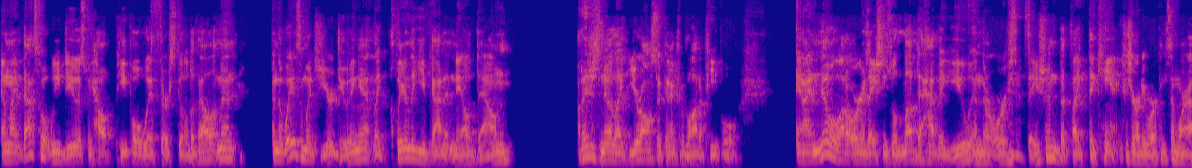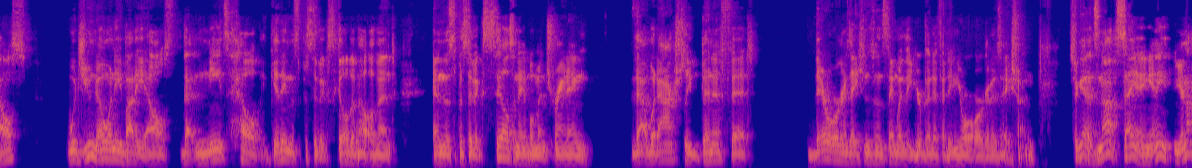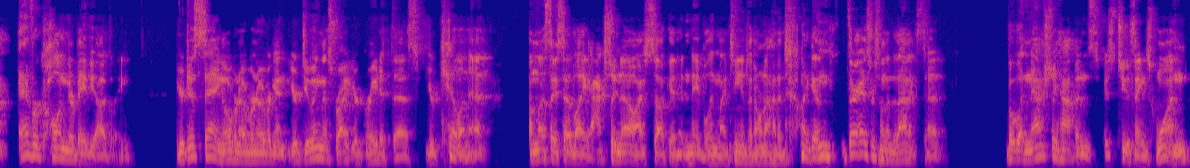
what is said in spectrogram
And like that's what we do is we help people with their skill development and the ways in which you're doing it. Like clearly you've got it nailed down. But I just know like you're also connected with a lot of people. And I know a lot of organizations would love to have a you in their organization, but like they can't because you're already working somewhere else. Would you know anybody else that needs help getting the specific skill development and the specific sales enablement training that would actually benefit their organizations in the same way that you're benefiting your organization? So again, it's not saying any, you're not ever calling their baby ugly. You're just saying over and over and over again, you're doing this right. You're great at this. You're killing it. Unless they said like, actually, no, I suck at enabling my teams. I don't know how to do like, and their answer something to that extent. But what naturally happens is two things. One,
